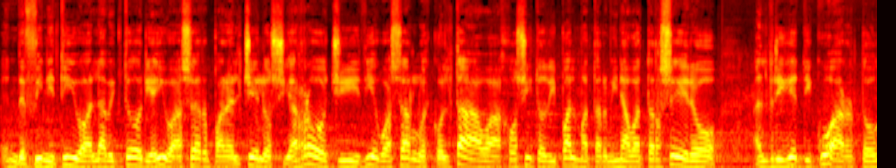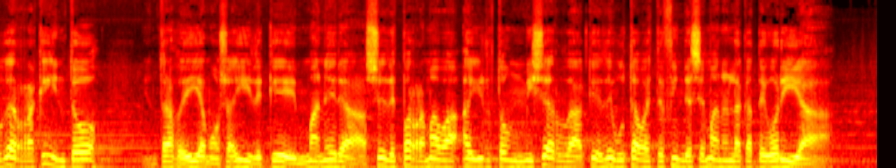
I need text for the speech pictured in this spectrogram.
En definitiva, la victoria iba a ser para el Chelo Ciarrochi, Diego Azar lo escoltaba, Josito Di Palma terminaba tercero, Aldriguetti cuarto, Guerra quinto, mientras veíamos ahí de qué manera se desparramaba Ayrton Miserda, que debutaba este fin de semana en la categoría.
